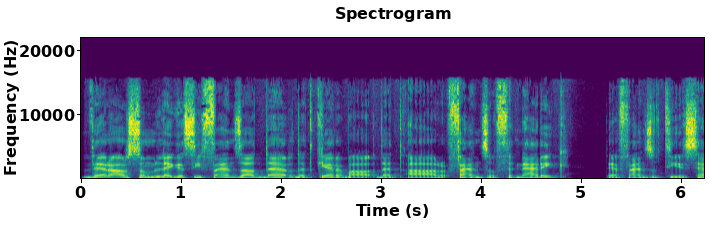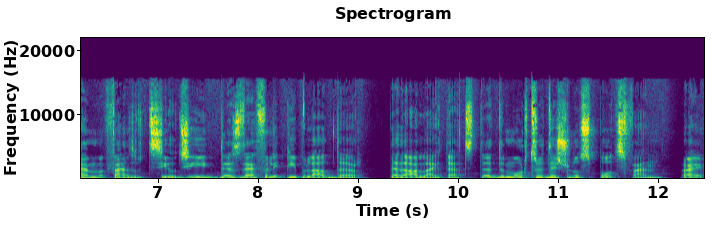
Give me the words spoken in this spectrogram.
There are some legacy fans out there that care about that are fans of Fnatic, They're fans of TSM, fans of CLG. There's definitely people out there that are like that. The, the more traditional sports fan, right?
